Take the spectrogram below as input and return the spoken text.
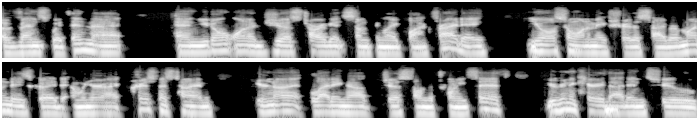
events within that. And you don't want to just target something like Black Friday. You also want to make sure the Cyber Monday is good. And when you're at Christmas time, you're not letting up just on the 25th. You're going to carry that into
